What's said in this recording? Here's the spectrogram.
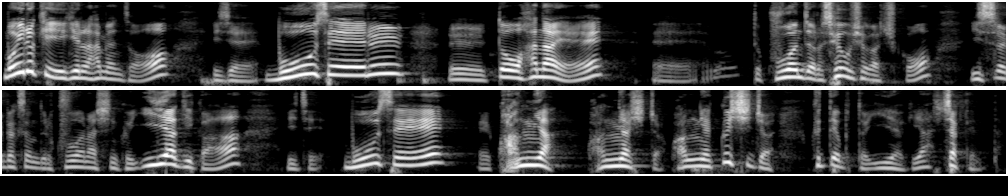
뭐 이렇게 얘기를 하면서 이제 모세를 또 하나의 구원자로 세우셔가지고 이스라엘 백성들을 구원하신 그 이야기가 이제 모세의 광야, 광야 시절, 광야 끝 시절 그때부터 이야기가 시작됩니다.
